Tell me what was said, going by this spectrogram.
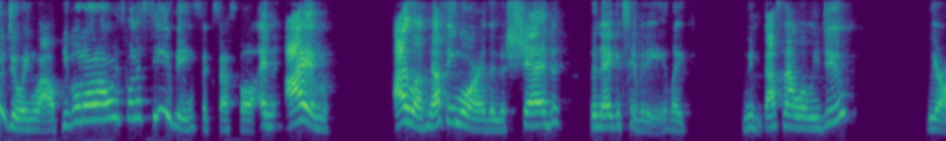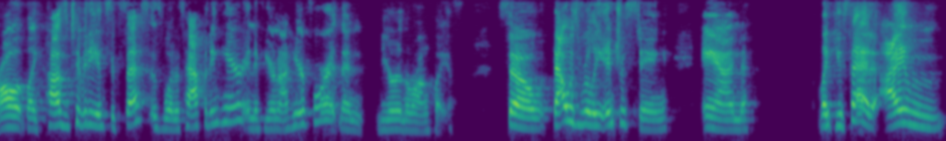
you doing well. People don't always want to see you being successful. And I am, I love nothing more than to shed the negativity. Like we, that's not what we do. We are all like positivity and success is what is happening here. And if you're not here for it, then you're in the wrong place. So that was really interesting. And like you said, I am,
